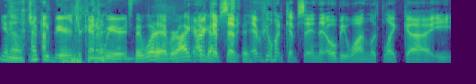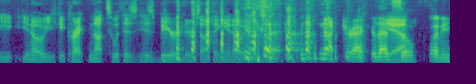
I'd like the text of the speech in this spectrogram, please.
You know, chunky beards are kind of weird, but whatever. I, I Everyone got kept, used sa- to it. everyone kept saying that Obi Wan looked like uh, he, he, you know you could crack nuts with his, his beard or something. You know, Nutcracker. That's Yeah. so funny.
